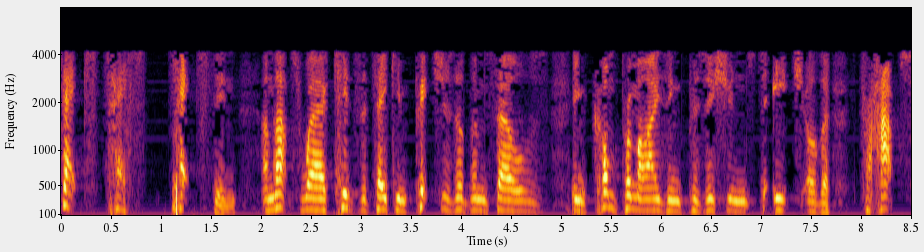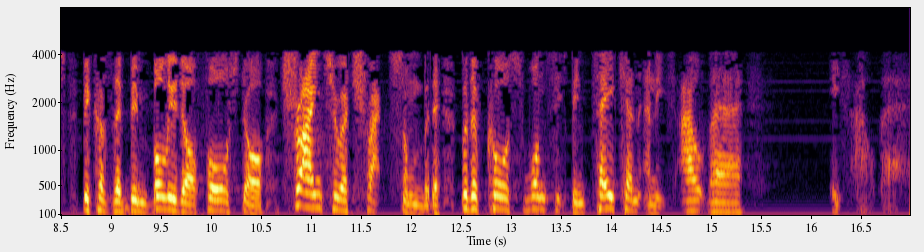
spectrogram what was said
sex test texting, and that's where kids are taking pictures of themselves in compromising positions to each other, perhaps because they've been bullied or forced or trying to attract somebody. But of course, once it's been taken and it's out there, it's out there.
